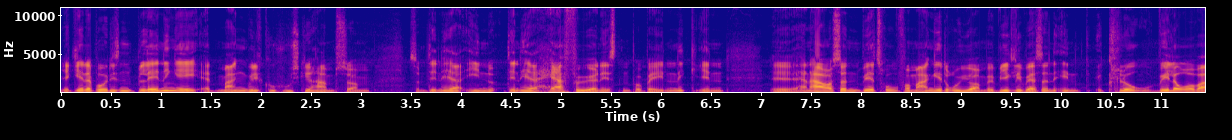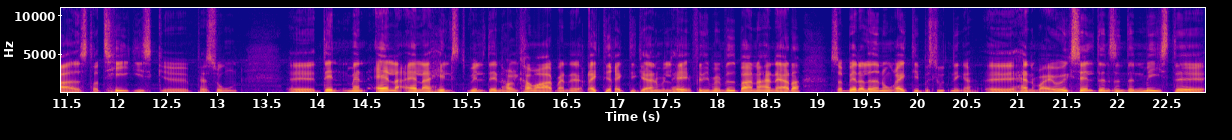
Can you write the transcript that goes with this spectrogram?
jeg gætter på, at det er sådan en blanding af, at mange vil kunne huske ham som, som den her, en, den her herfører næsten på banen. Ikke? En, Øh, han har også sådan, vil jeg tro, for mange et ry om at virkelig være sådan en klog, velovervejet, strategisk øh, person. Øh, den man aller, aller helst vil, den holdkammerat, man øh, rigtig, rigtig gerne vil have. Fordi man ved bare, når han er der, så bliver der lavet nogle rigtige beslutninger. Øh, han var jo ikke selv den, sådan, den mest... Øh,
